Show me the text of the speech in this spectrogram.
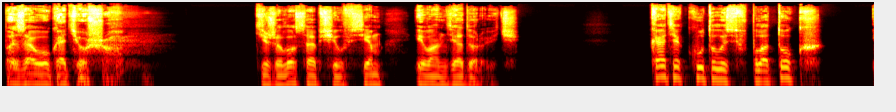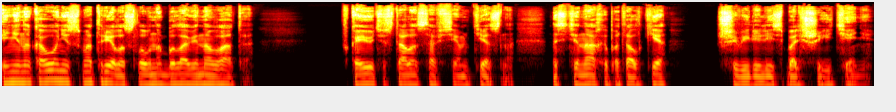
«Позову Катюшу», — тяжело сообщил всем Иван Диадорович. Катя куталась в платок и ни на кого не смотрела, словно была виновата. В каюте стало совсем тесно. На стенах и потолке шевелились большие тени.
